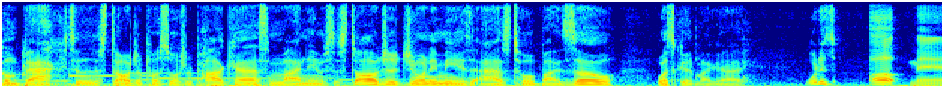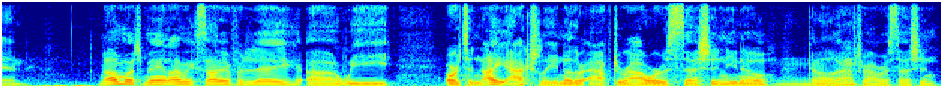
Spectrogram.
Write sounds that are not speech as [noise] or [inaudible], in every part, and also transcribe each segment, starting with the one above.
good, everyone, and welcome back to the Nostalgia Plus Social podcast. My name is Nostalgia. Joining me is As Told by Zoe. What's good, my guy? What is up, man? Not much, man. I'm excited for today. Uh, we, or tonight, actually, another after hours session. You know, got another after hours session.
